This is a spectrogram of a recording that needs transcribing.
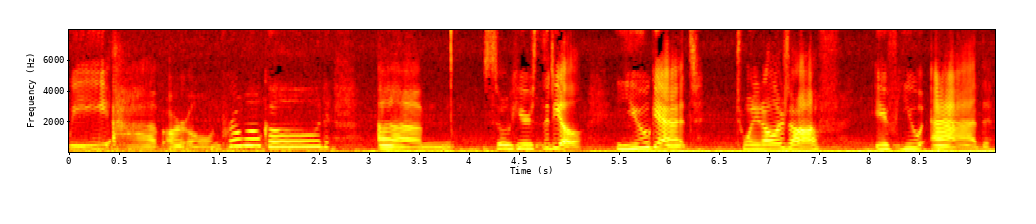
We have our own promo code. Um, so here's the deal. You get $20 off if you add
